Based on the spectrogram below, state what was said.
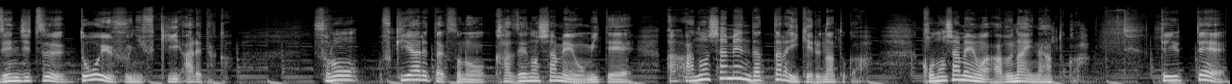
前日どういうふうに吹き荒れたかその吹き荒れたその風の斜面を見てああの斜面だったらいけるなとかこの斜面は危ないなとかって言って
